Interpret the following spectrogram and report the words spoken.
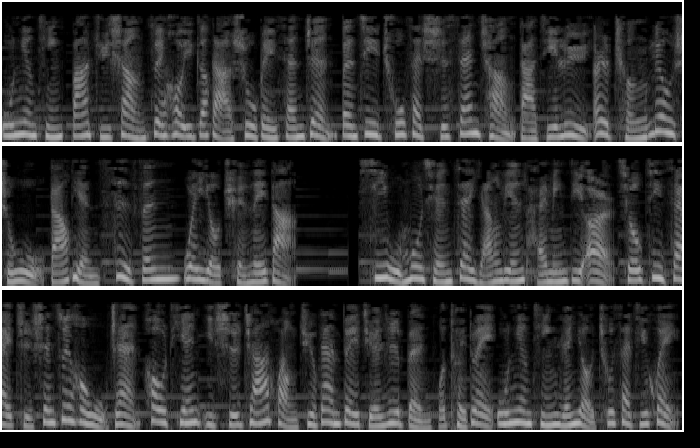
吴念婷八局上最后一个打数被三振，本季出赛十三场，打击率二成六十五，打点四分，未有全垒打。西武目前在洋联排名第二，球季赛只剩最后五战，后天以十扎幌巨蛋对决日本火腿队，吴念婷仍有出赛机会。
